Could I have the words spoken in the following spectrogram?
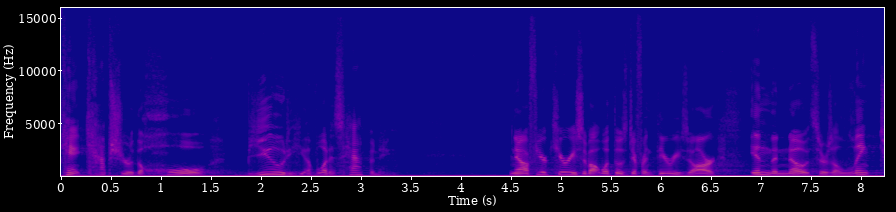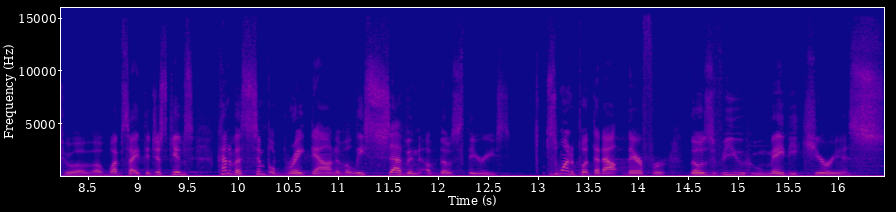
can't capture the whole beauty of what is happening. Now, if you're curious about what those different theories are, in the notes, there's a link to a, a, website that just gives kind of a simple breakdown of at least seven of those theories. Just want to put that out there for those of you who may be curious.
